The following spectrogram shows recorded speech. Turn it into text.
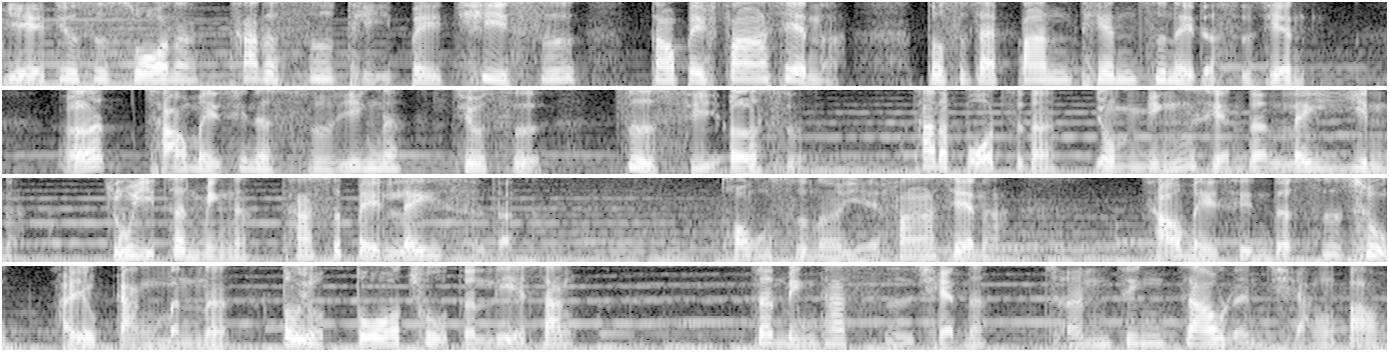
也就是说呢，他的尸体被弃尸到被发现了，都是在半天之内的时间。而曹美心的死因呢，就是。窒息而死，他的脖子呢有明显的勒印呢，足以证明呢他是被勒死的。同时呢，也发现啊，曹美心的私处还有肛门呢都有多处的裂伤，证明他死前呢曾经遭人强暴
